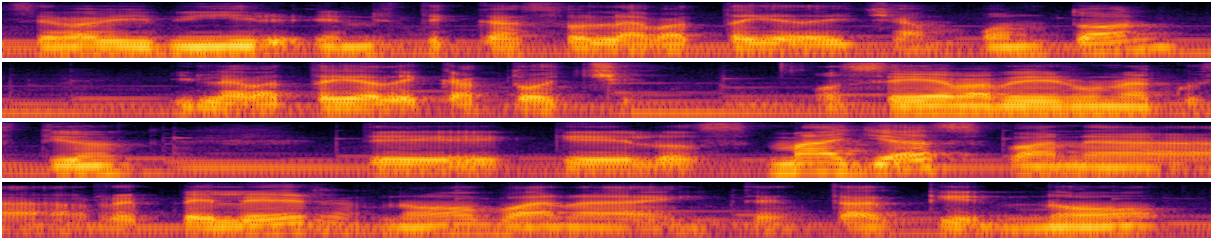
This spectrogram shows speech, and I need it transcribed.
Se va a vivir en este caso la batalla de Champontón y la batalla de Catoche. O sea, va a haber una cuestión de que los mayas van a repeler, ¿no? Van a intentar que no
